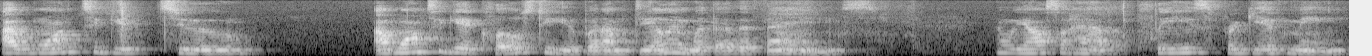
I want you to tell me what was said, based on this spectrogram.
I want to get to, I want to get close to you, but I'm dealing with other things. And we also have, please forgive me.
